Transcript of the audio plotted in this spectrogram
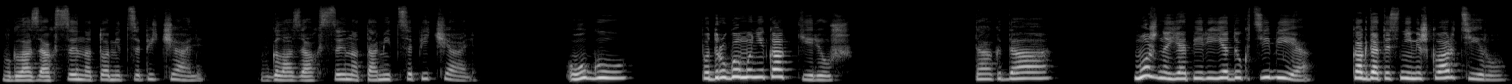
В глазах сына томится печаль. В глазах сына томится печаль. «Угу! По-другому никак, Кирюш!» «Тогда можно я перееду к тебе, когда ты снимешь квартиру?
